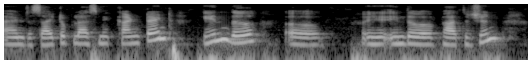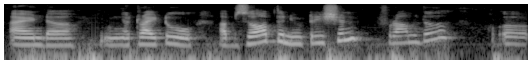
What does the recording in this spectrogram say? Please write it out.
and the cytoplasmic content in the uh, in the pathogen and uh, try to absorb the nutrition from the uh,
